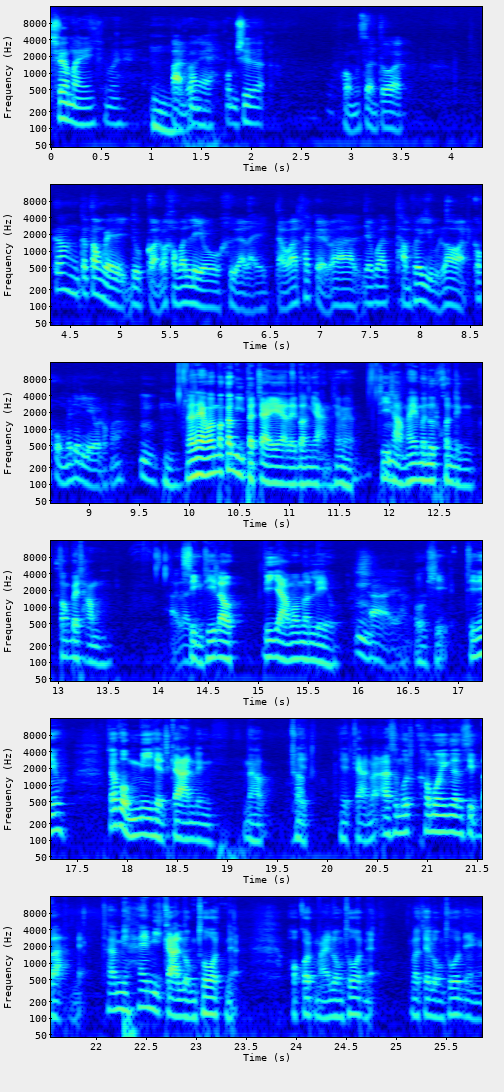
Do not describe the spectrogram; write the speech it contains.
เชื่อไหมใช่ไหมอืมปัดว่าไง ผมเชื่อ ผมส่วนตัวก็ก็ต้องไปดูก่อนว่าคำว่าเร็วคืออะไร แต่ว่าถ้าเกิดว่าเรียกว่าทำเพื่ออยู่รอดก็คงไม่ได้เร็วหรอกนะอืมแล้วแสดงว่ามันก็มีปัจจัยอะไรบางอย่างใช่ไหมครับที่ทำให้มนุษย์คนหนึ่งต้องไปทำอะไรสิ่งที่เรา นิยามว่ามันเร็วอืมใช่ครับโอเค ทีนี้ถ้าผมมีเหตุการณ์หนึ่งนะครับครับเหตุเหตุการณ์ว่าอะสมมติขโมยเงินสิบาทเนี่ยถ้ามีให้มีการลงโทษเนี่ยออกกฎหมายลงโทษเนี่ยเราจะลงโทษยังไง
